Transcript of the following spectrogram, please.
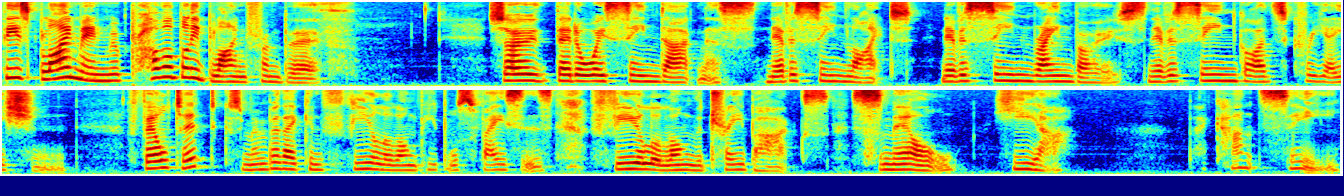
These blind men were probably blind from birth. So they'd always seen darkness, never seen light, never seen rainbows, never seen God's creation. Felt it, because remember they can feel along people's faces, feel along the tree barks, smell, hear. They can't see.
